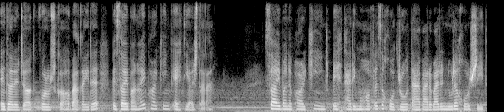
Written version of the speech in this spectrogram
ادارجات، فروشگاه ها و غیره به سایبان های پارکینگ احتیاج دارند. سایبان پارکینگ بهترین محافظ خودرو در برابر نور خورشید،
